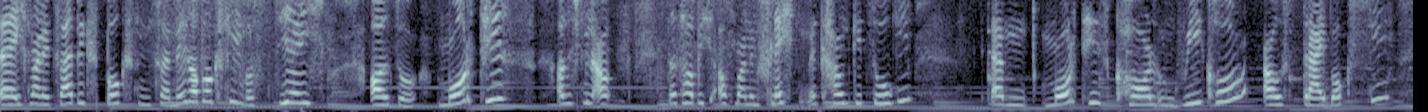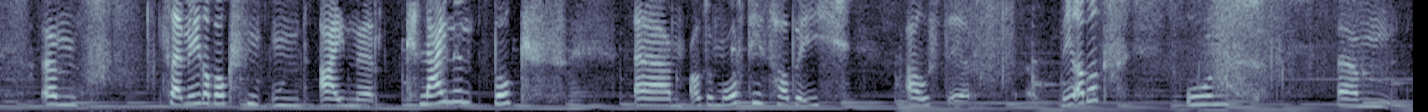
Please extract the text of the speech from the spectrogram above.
äh, ich meine zwei Big Boxen, zwei Megaboxen. Was ziehe ich? Also Mortis. Also ich bin auf, das habe ich auf meinem schlechten Account gezogen. Ähm, Mortis, Carl und Rico aus drei Boxen. Ähm, zwei Megaboxen und einer kleinen Box. Ähm, also Mortis habe ich aus der äh, Megabox und ähm,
